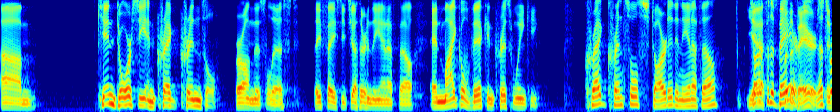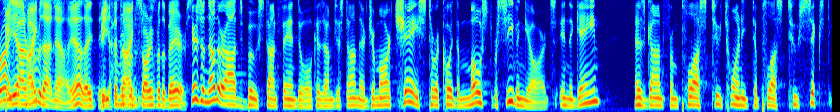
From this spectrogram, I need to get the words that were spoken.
Um, Ken Dorsey and Craig Krenzel are on this list. They faced each other in the NFL. And Michael Vick and Chris Weinke. Craig Krenzel started in the NFL. Started for the Bears. Bears. That's and right. Yeah, I remember that now. Yeah, they Beat I the remember him Titans. starting for the Bears. Here's another odds boost on FanDuel because I'm just on there. Ja'Marr Chase to record the most receiving yards in the game has gone from plus 220 to plus 260.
